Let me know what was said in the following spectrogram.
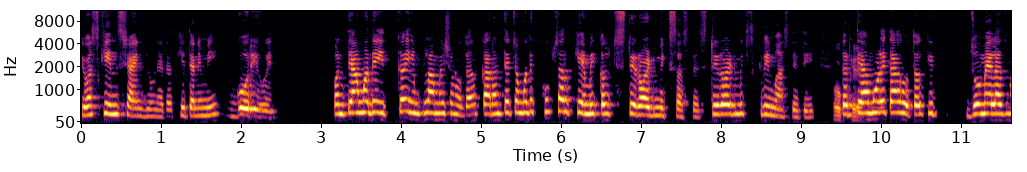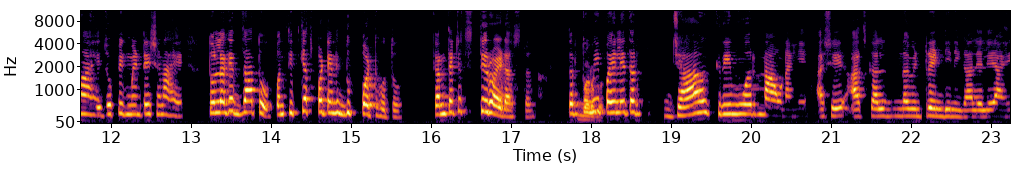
किंवा स्किन शाईन घेऊन येतात की त्याने मी गोरी होईल. पण त्यामध्ये इतकं इन्फ्लामेशन होतं कारण त्याच्यामध्ये खूप सारं केमिकल स्टेरॉइड मिक्स असते. स्टेरॉइड मिक्स क्रीम असते ती. तर त्यामुळे काय होतं की जो मेलाझमा आहे जो पिगमेंटेशन आहे तो लगेच जातो पण तितक्याच पटीने दुप्पट होतो. कारण त्याच्यात स्टेरॉइड असतं. तर तुम्ही. पहिले तर ज्या क्रीमवर नाव नाही असे आजकाल नवीन ट्रेंडी निघालेले आहे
